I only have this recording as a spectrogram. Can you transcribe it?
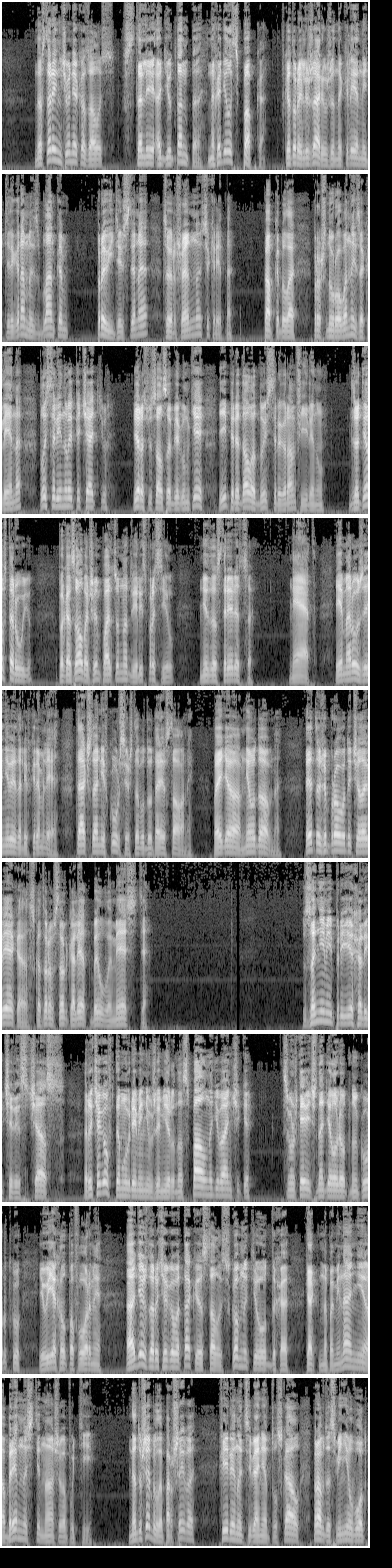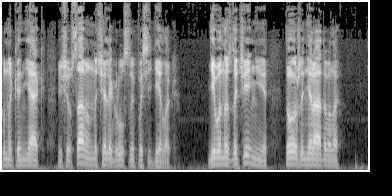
На столе ничего не оказалось. В столе адъютанта находилась папка, в которой лежали уже наклеенные телеграммы с бланком «Правительственная, совершенно секретно». Папка была прошнурована и заклеена пластилиновой печатью. Я расписался в бегунке и передал одну из телеграмм Филину. Затем вторую. Показал большим пальцем на дверь и спросил — не застрелятся? Нет, им оружие не выдали в Кремле, так что они в курсе, что будут арестованы. Пойдем, неудобно. Это же проводы человека, с которым столько лет был вместе. За ними приехали через час. Рычагов к тому времени уже мирно спал на диванчике. Смушкевич надел летную куртку и уехал по форме, а одежда Рычагова так и осталась в комнате отдыха, как напоминание о бренности нашего пути. На душе было паршиво, Филин от себя не отпускал, правда, сменил водку на коньяк еще в самом начале грустных посиделок. Его назначение тоже не радовало.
